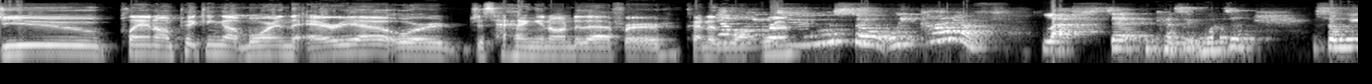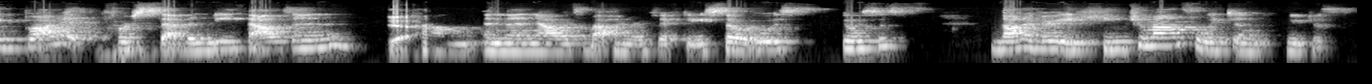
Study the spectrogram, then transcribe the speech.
Do you plan on picking up more in the area or just hanging on to that for kind of the Yeah, long we run? do. So we kind of left it because it wasn't. So we bought it for seventy thousand. Yeah. Um, and then now it's about 150. So it was it was just not a very huge amount. So we didn't we just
